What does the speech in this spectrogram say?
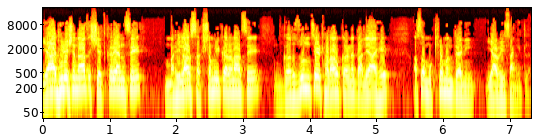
या अधिवेशनात शेतकऱ्यांचे महिला सक्षमीकरणाचे गरजूंचे ठराव करण्यात आले आहेत असं मुख्यमंत्र्यांनी यावेळी सांगितलं.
